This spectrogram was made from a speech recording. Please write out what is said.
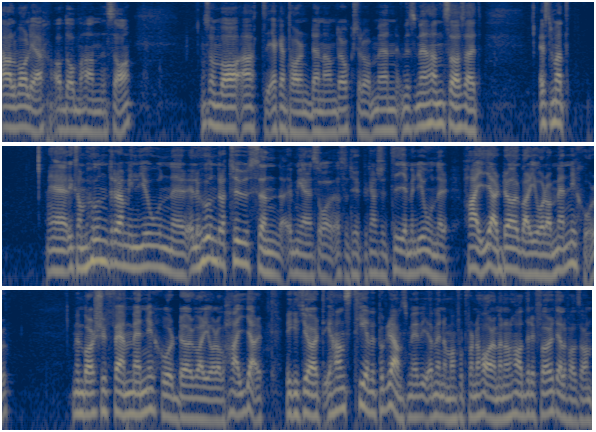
allvarliga av dem han sa Som var att, jag kan ta den- andra också då, men, men han sa så att Eftersom att eh, liksom 100 miljoner, eller 100 000 mer än så, alltså typ kanske 10 miljoner hajar dör varje år av människor men bara 25 människor dör varje år av hajar. Vilket gör att i hans tv-program, som jag, jag vet inte om han fortfarande har men han hade det förut i alla fall så han,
